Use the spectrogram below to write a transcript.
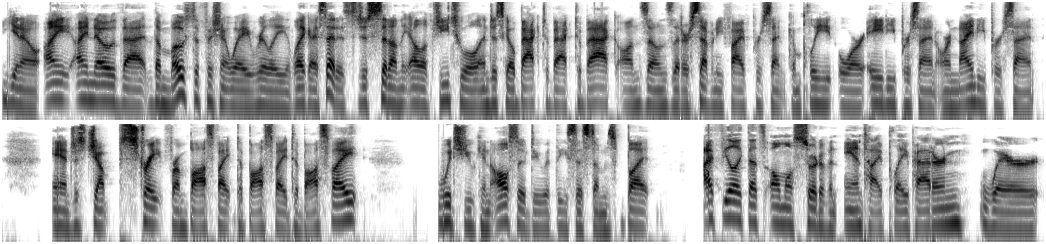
you know, I, I know that the most efficient way, really, like I said, is to just sit on the LFG tool and just go back to back to back on zones that are 75% complete or 80% or 90% and just jump straight from boss fight to boss fight to boss fight, which you can also do with these systems. But I feel like that's almost sort of an anti play pattern where.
